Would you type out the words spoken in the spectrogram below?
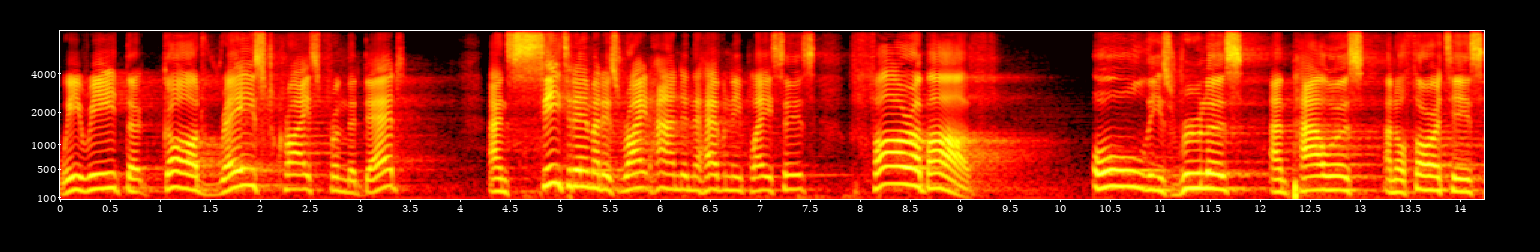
We read that God raised Christ from the dead and seated him at his right hand in the heavenly places, far above all these rulers and powers and authorities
